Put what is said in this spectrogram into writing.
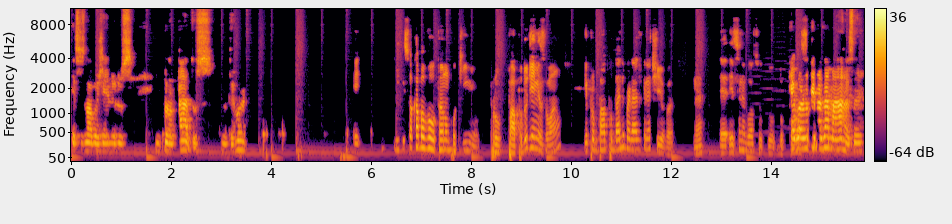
esses novos gêneros implantados no terror? Isso acaba voltando um pouquinho pro papo do James Wan e pro papo da liberdade criativa, né? É, esse negócio do, do Que agora não tem mais amarras, né?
